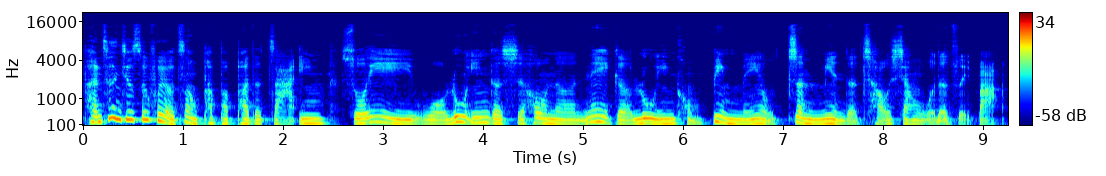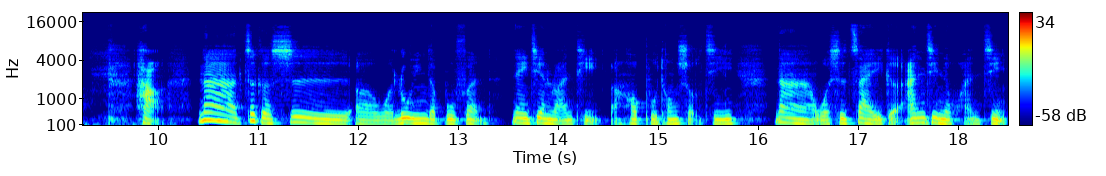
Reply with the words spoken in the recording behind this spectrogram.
反正就是会有这种啪啪啪的杂音，所以我录音的时候呢，那个录音孔并没有正面的朝向我的嘴巴，好。那这个是呃我录音的部分，内建软体，然后普通手机。那我是在一个安静的环境。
